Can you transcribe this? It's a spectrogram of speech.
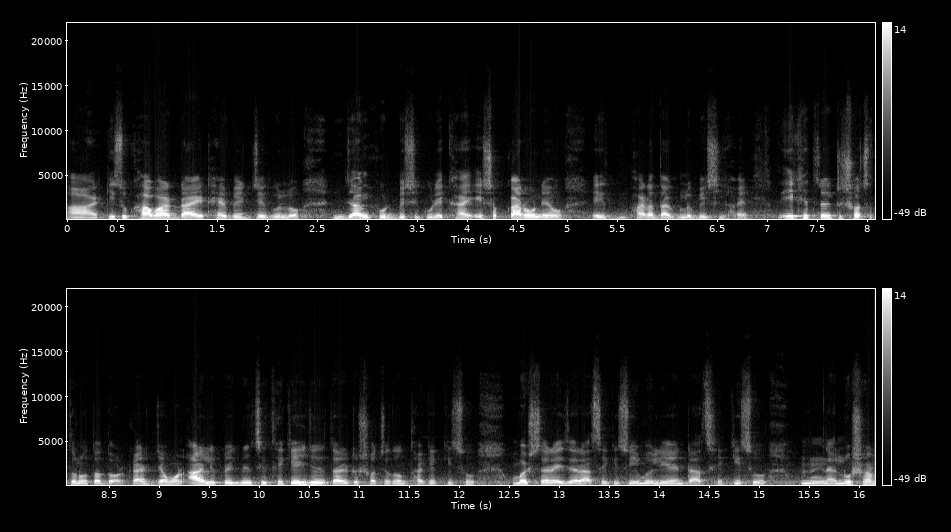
আর কিছু খাবার ডায়েট হ্যাবিট যেগুলো জাঙ্ক ফুড বেশি করে খায়, এসব কারণেও এই ফাটা দাগগুলো বেশি হয় এক্ষেত্রেও একটু সচেতনতা দরকার। যেমন আর্লি প্রেগনেন্সি থেকেই যদি তারা একটু সচেতন থাকে, কিছু ময়শ্চারাইজার আছে, কিছু ইমোলিয়েন্ট আছে, কিছু লোশন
